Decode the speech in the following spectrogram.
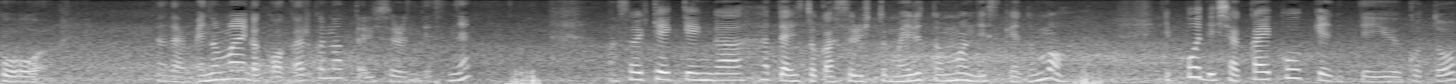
こうなんだろう目の前がこう明るくなったりするんですね、まあ、そういう経験があったりとかする人もいると思うんですけれども一方で社会貢献っていうこと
